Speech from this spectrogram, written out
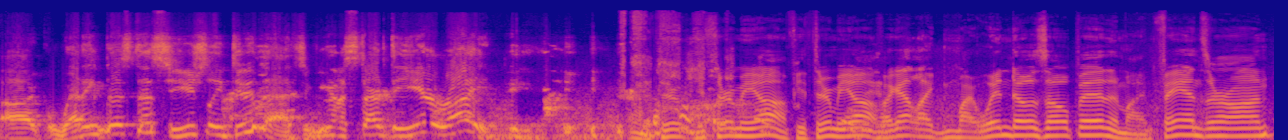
uh, wedding business? You usually do that. We got to start the year right. you, threw, you threw me off. You threw me off. I got like my windows open and my fans are on.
